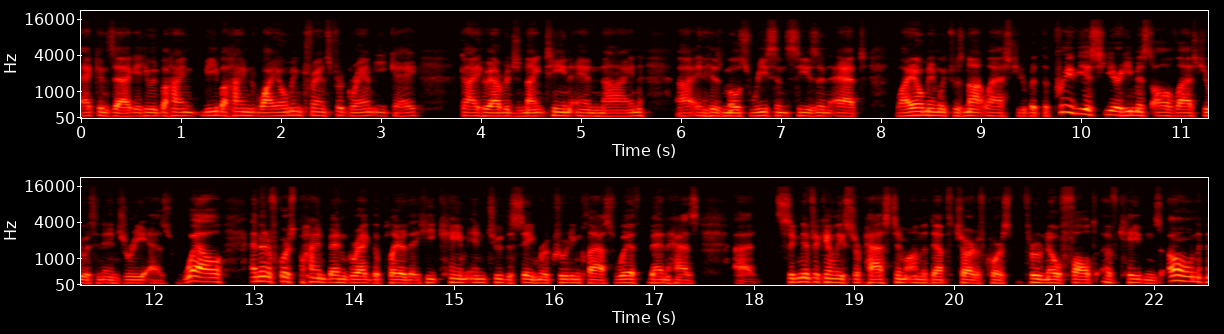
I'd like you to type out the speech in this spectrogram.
at Gonzaga. He would behind be behind Wyoming transfer Graham Ike, guy who averaged 19 and 9 uh, in his most recent season at Wyoming, which was not last year, but the previous year. He missed all of last year with an injury as well. And then, of course, behind Ben Gregg, the player that he came into the same recruiting class with, Ben has uh, significantly surpassed him on the depth chart, of course, through no fault of Kaden's own.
